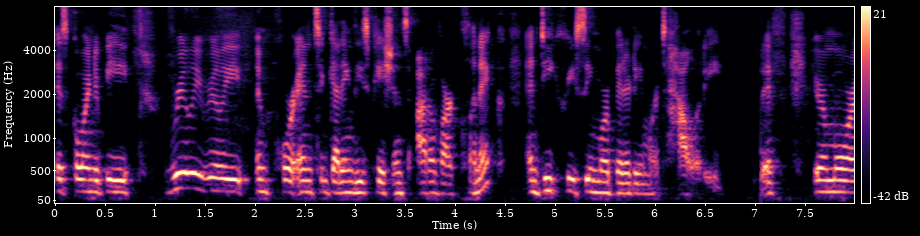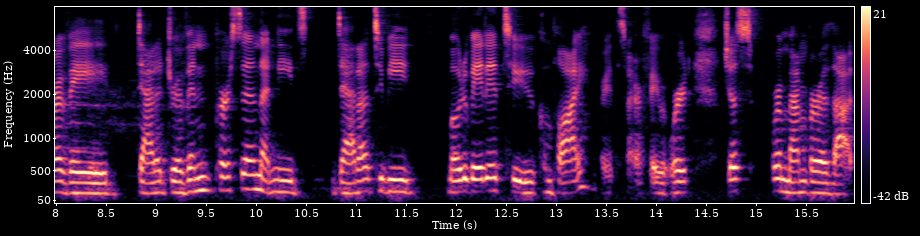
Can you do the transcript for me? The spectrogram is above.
is going to be really, really important to getting these patients out of our clinic and decreasing morbidity and mortality. If you're more of a data-driven person that needs data to be motivated to comply, right? That's our favorite word. Just remember that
